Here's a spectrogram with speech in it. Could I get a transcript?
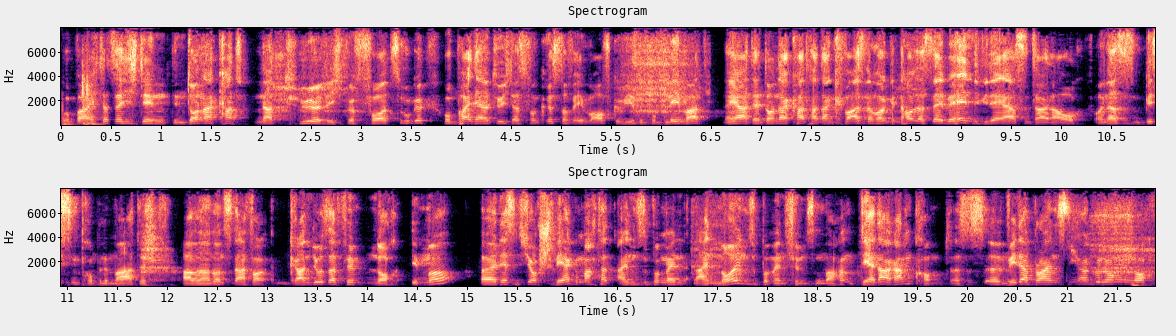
wobei ich tatsächlich den, den Donner-Cut natürlich bevorzuge, wobei der natürlich das von Christoph eben aufgewiesene Problem hat. Naja, der Donner-Cut hat dann quasi nochmal genau dasselbe Handy wie der erste Teil auch und das ist ein bisschen problematisch, aber ansonsten einfach grandioser Film noch immer äh, der es natürlich auch schwer gemacht hat, einen Superman, einen neuen Superman-Film zu machen, der da rankommt. Das ist äh, weder Brian Singer gelungen, noch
